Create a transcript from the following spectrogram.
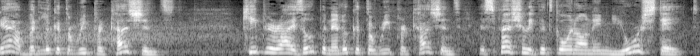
yeah, but look at the repercussions. Keep your eyes open and look at the repercussions, especially if it's going on in your state.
